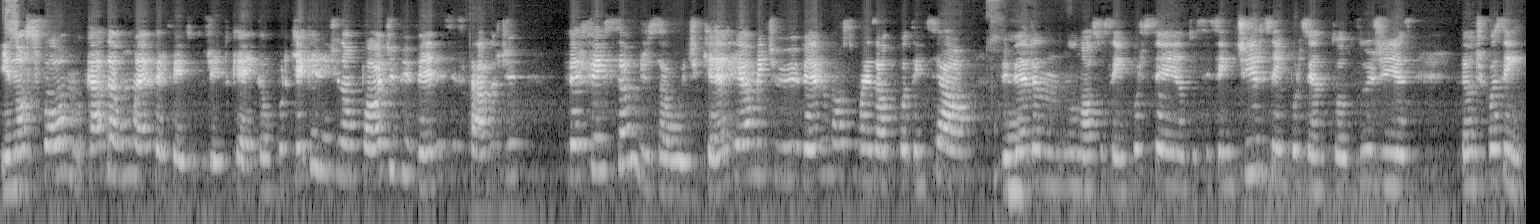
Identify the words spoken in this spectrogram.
E nós fomos, cada um é perfeito do jeito que é. Então, por que, que a gente não pode viver nesse estado de perfeição de saúde, que é realmente viver o nosso mais alto potencial, viver no nosso 100%, se sentir 100% todos os dias. Então, tipo assim,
